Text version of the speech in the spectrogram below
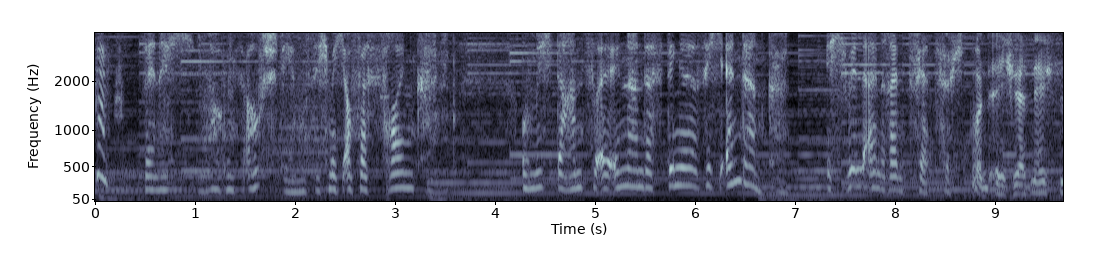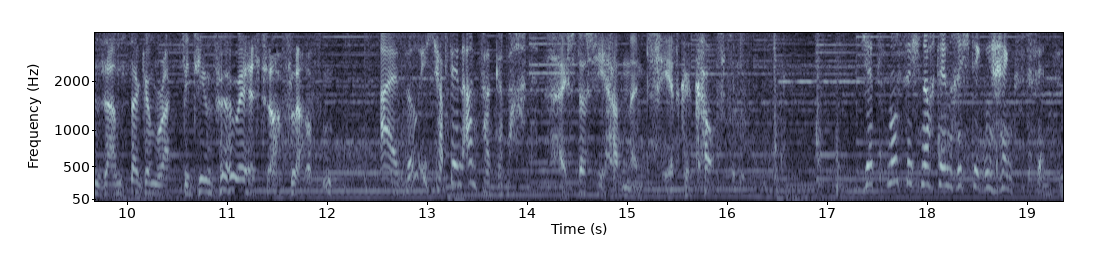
Hm. Wenn ich morgens aufstehe, muss ich mich auf was freuen können. Um mich daran zu erinnern, dass Dinge sich ändern können. Ich will ein Rennpferd züchten. Und ich werde nächsten Samstag im Rugby-Team für Wales auflaufen. Also, ich habe den Anfang gemacht. Heißt das, wir haben ein Pferd gekauft? Jetzt muss ich noch den richtigen Hengst finden.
